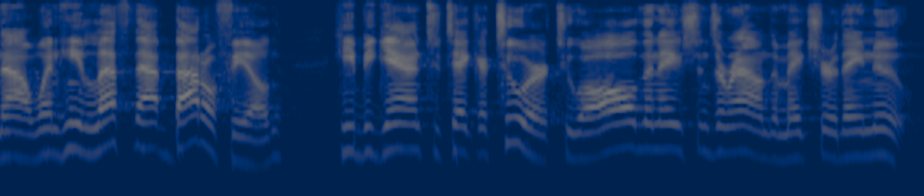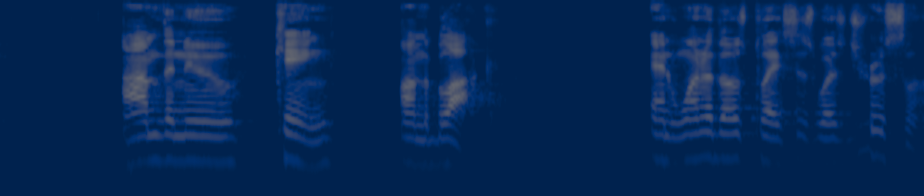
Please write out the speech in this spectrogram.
Now, when he left that battlefield, he began to take a tour to all the nations around to make sure they knew I'm the new king on the block and one of those places was Jerusalem.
